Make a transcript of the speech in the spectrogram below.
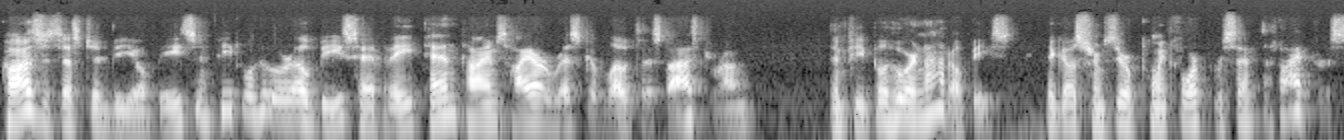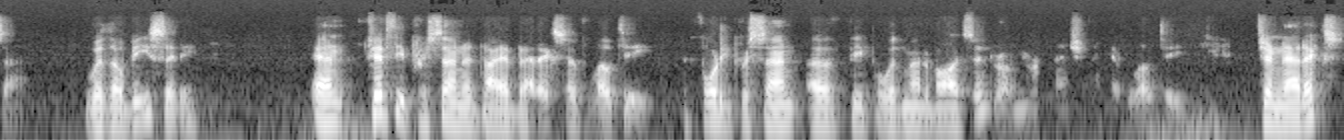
causes us to be obese. And people who are obese have a 10 times higher risk of low testosterone than people who are not obese. It goes from 0.4% to 5% with obesity. And 50% of diabetics have low T. 40% of people with metabolic syndrome you were mentioning have low T. Genetics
